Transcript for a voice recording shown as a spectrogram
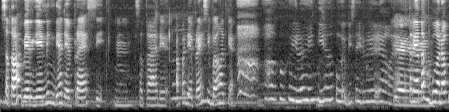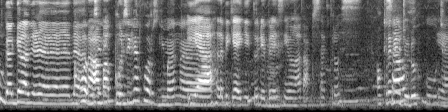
Setelah bargaining dia depresi. Hmm. setelah de apa depresi banget kayak oh, aku kehilangan dia aku nggak bisa hidup dengan yeah, iya, ternyata yeah. hubungan aku gagal. Blablabla. aku habis ini, apa pun. ini aku harus gimana? Iya lebih kayak gitu. Depresi hmm. banget upset terus. Akhirnya oh, dia jodohku ya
